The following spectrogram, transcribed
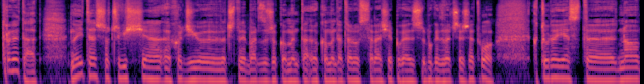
Trochę tak. No i też oczywiście chodzi, znaczy tutaj bardzo dużo komenta komentatorów stara się pokazać, pokazywać szersze tło, które jest no,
